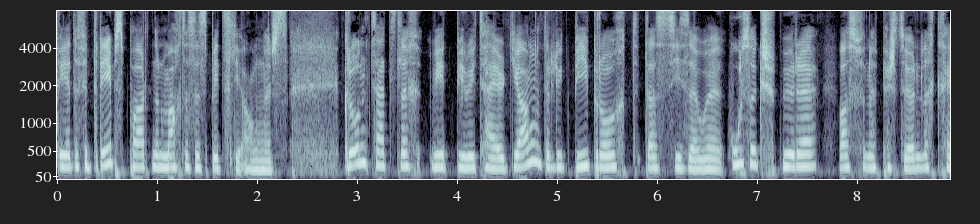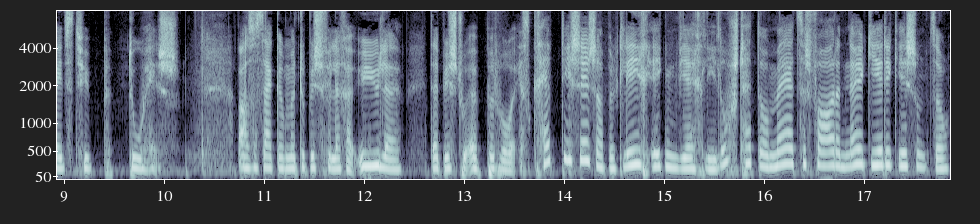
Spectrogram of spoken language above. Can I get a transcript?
jeder Vertriebspartner macht das ein bisschen anders. Grundsätzlich wird bei Retired Young den Leuten beigebracht, dass sie sollen rausspüren was für einen Persönlichkeitstyp du hast. Also sagen wir, du bist vielleicht eine Eule, dann bist du jemand, der skeptisch ist, aber gleich irgendwie ein bisschen Lust hat, auch mehr zu erfahren, neugierig ist und so.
